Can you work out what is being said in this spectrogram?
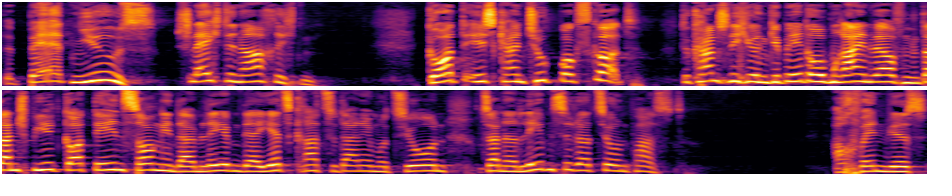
The bad news, schlechte Nachrichten. Gott ist kein Jukebox-Gott. Du kannst nicht ein Gebet oben reinwerfen und dann spielt Gott den Song in deinem Leben, der jetzt gerade zu deiner Emotion und zu deiner Lebenssituation passt. Auch wenn wir es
